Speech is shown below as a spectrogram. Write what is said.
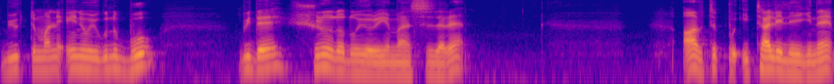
Büyük ihtimalle en uygunu bu. Bir de şunu da duyurayım ben sizlere. Artık bu İtalya Ligi'ne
